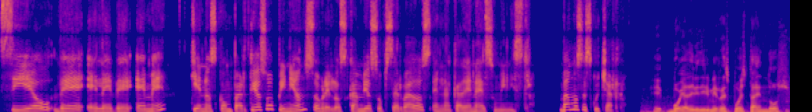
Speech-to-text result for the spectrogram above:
CEO de LDM, quien nos compartió su opinión sobre los cambios observados en la cadena de suministro. Vamos a escucharlo. Eh, voy a dividir mi respuesta en dos.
